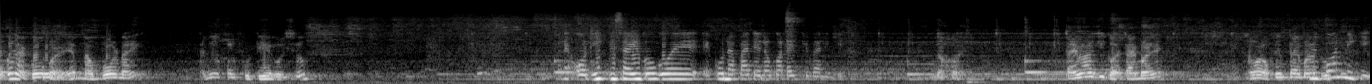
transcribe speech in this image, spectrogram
একো নাই ক'ব পাৰা ইয়াত নম্বৰ নাই আমি অকল ফুটিয়ে গৈছোঁ মানে অধিক বিচাৰিব গৈ একো নাপায় তেনেকুৱা টাইপ কিবা নেকি নহয় টাইমাৰ কি কয় টাইমাৰে আমাৰ অসীম টাইমাৰ কৃপন নেকি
